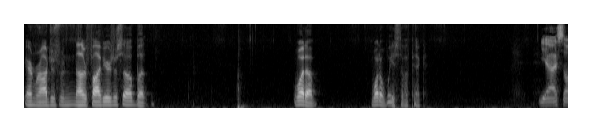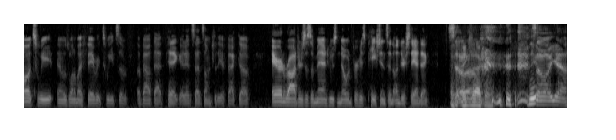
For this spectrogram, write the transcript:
Aaron Rodgers for another five years or so, but what a what a waste of a pick. Yeah, I saw a tweet, and it was one of my favorite tweets of about that pick, and it said something to the effect of, "Aaron Rodgers is a man who's known for his patience and understanding." So Exactly. Uh, The- so uh, yeah,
